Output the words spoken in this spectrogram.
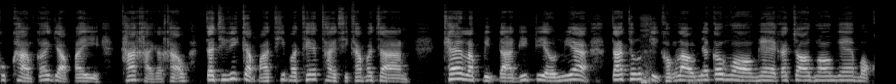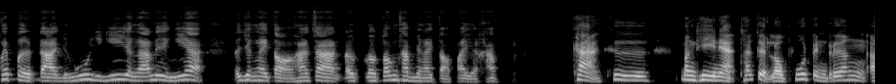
คุกคามก็อย่าไปค้าขายกับเขา แต่ทีนี้กลับมาที่ประเทศไทยสิครับอาจารย์ แค่เราปิดด่านนิดเดียวเนี่ยนักธุรกิจของเราเนี่ยก็งอแงกระจองงอแงบอกให้เปิดด่านอย่างงู้อย่างงี้อย่างนั้นอย่างเงี้ยแล้วยังไงต่อฮะอาจารย์เราเราต้องทำยังไงต่อไปอะครับ ค่ะ คือบางทีเนี่ยถ้าเกิดเราพูดเป็นเรื่องอ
